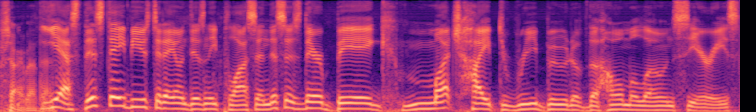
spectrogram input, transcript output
Sorry about that. Yes, this debuts today on Disney Plus, and this is their big, much hyped reboot of the Home Alone series.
